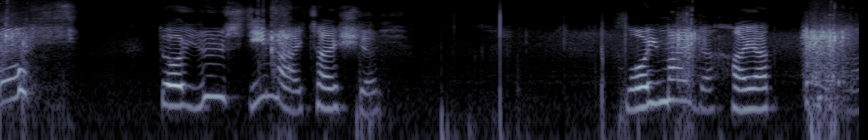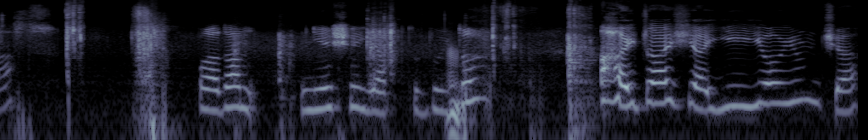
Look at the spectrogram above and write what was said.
Of! Gördünüz değil mi arkadaşlar? Normal de hayatta olmaz. Bu adam niye şey yaptı duydu? Arkadaşlar yiyorunca.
